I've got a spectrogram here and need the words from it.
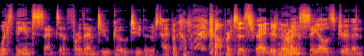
what's the incentive for them to go to those type of com- conferences right? There's no like sales driven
